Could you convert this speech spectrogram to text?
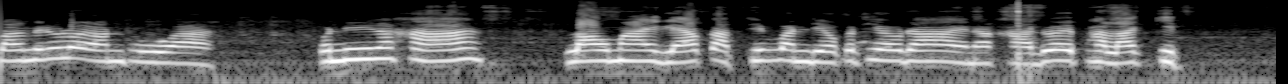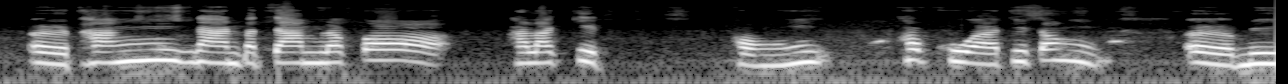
บ้านไม่รู้เลยออนทัวร์วันนี้นะคะ เรามาอีกแล้วกับทริปวันเดียวก็เที่ยวได้นะคะ ด้วยภารกิจเอ่อทั้งงานประจำแล้วก็ภารกิจของครอบครัวที่ต้องเอ่อมี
